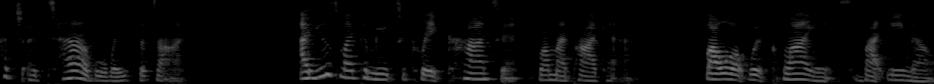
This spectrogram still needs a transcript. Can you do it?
such a terrible waste of time. I use my commute to create content for my podcast, follow up with clients by email,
